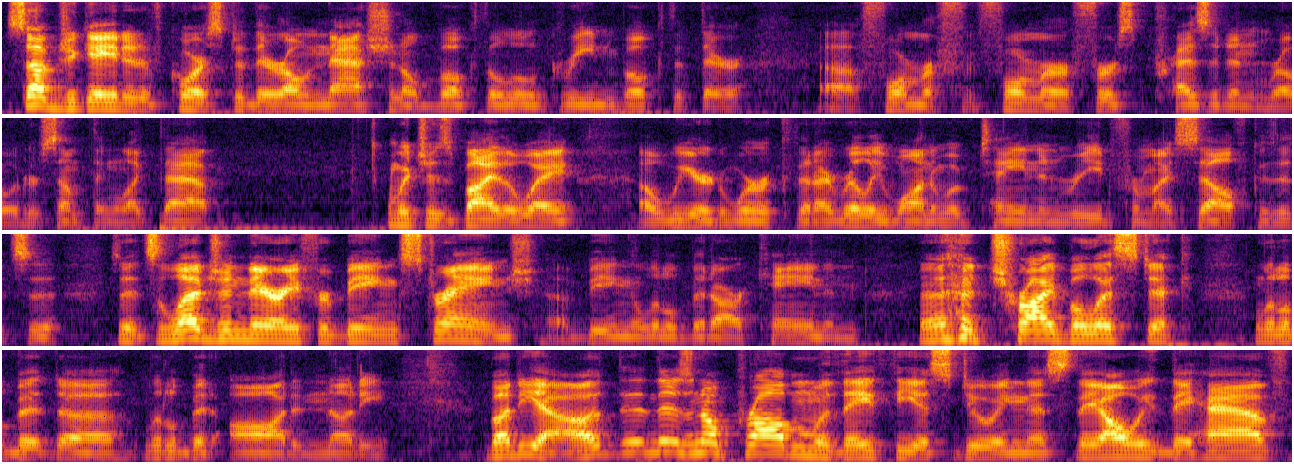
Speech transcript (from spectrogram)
subjugated, of course, to their own national book, the little green book that their uh, former former first president wrote, or something like that. Which is, by the way, a weird work that I really want to obtain and read for myself because it's a, it's legendary for being strange, uh, being a little bit arcane and tribalistic, a little bit, a uh, little bit odd and nutty. But yeah, uh, there's no problem with atheists doing this. They always, they have,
